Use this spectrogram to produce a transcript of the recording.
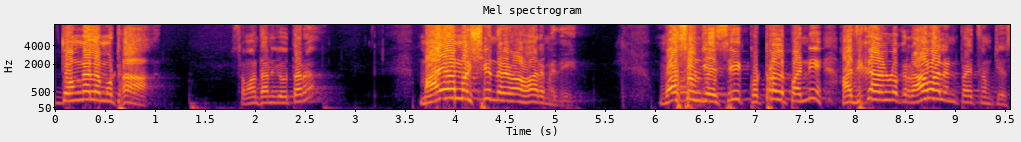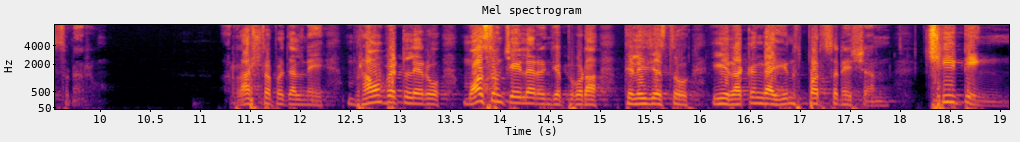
దొంగల ముఠా. సమాధానం చెబుతారా? మాయా మహేంద్ర వ్యవహారం ఇది. మోసం చేసి కుట్రలు పన్ని అధికారంలోకి రావాలని ప్రయత్నం చేస్తున్నారు. రాష్ట్ర ప్రజల్ని భ్రమ పెట్టలేరు మోసం చేయలేరని చెప్పి కూడా తెలియజేస్తూ ఈ రకంగా impersonation cheating.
